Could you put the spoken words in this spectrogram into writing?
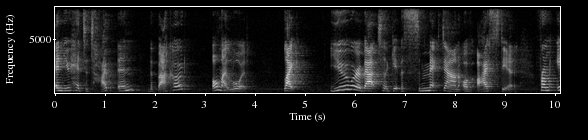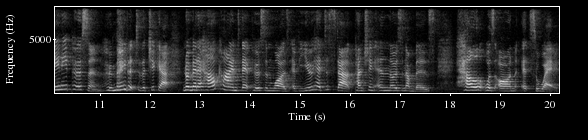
and you had to type in the barcode, oh my lord. Like, you were about to get the smackdown of eye stare from any person who made it to the checkout, no matter how kind that person was, if you had to start punching in those numbers, hell was on its way.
